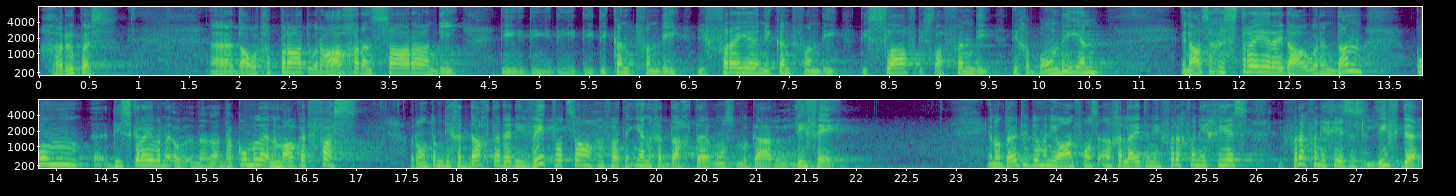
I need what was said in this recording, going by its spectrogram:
geroep is. Uh daar word gepraat oor Hagar en Sara en die die die die die die kind van die die vrye en die kind van die die slaaf, die slavin, die die gebonde een. En daar's 'n gestryery daaroor en dan kom eh, die skrywer dan kom hulle en maak dit vas rondom die gedagte dat die wet word saamgevat in een gedagte ons mekaar lief hê. En onthou dit Dominee Johan vir ons ingelei in die vrug van die gees. Die vrug van die gees is liefde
